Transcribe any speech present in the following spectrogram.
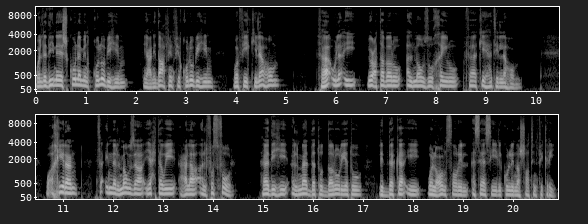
والذين يشكون من قلوبهم يعني ضعف في قلوبهم وفي كلاهم فهؤلاء يعتبر الموز خير فاكهة لهم. وأخيرا فإن الموز يحتوي على الفوسفور. هذه المادة الضرورية للذكاء والعنصر الأساسي لكل نشاط فكري.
